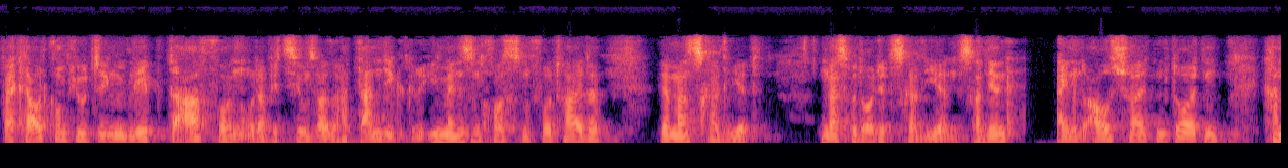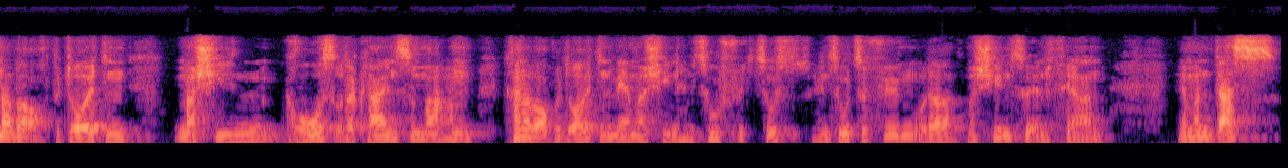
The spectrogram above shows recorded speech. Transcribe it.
Weil Cloud Computing lebt davon oder beziehungsweise hat dann die immensen Kostenvorteile, wenn man skaliert. Und was bedeutet skalieren? Skalieren kann ein- und ausschalten bedeuten, kann aber auch bedeuten, Maschinen groß oder klein zu machen, kann aber auch bedeuten, mehr Maschinen hinzuzufügen oder Maschinen zu entfernen. Wenn man das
